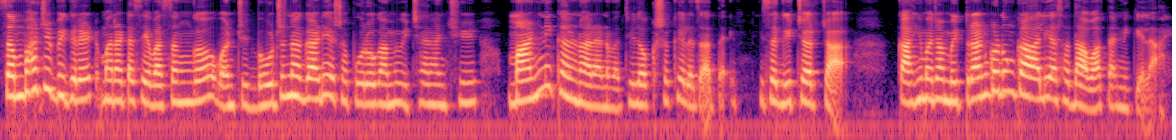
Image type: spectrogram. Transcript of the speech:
संभाजी बिग्रेट मराठा सेवा संघ वंचित बहुजन आघाडी अशा पुरोगामी विचारांची मांडणी करणाऱ्यांवरती लक्ष केलं जात आहे ही सगळी चर्चा काही माझ्या मित्रांकडून कळाली असा दावा त्यांनी केला आहे.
